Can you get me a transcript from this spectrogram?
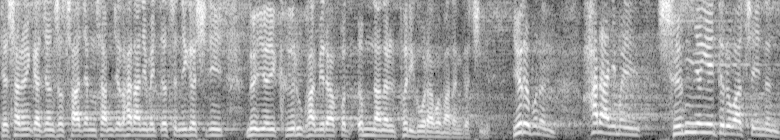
데살로니가 전서 4장 3절 하나님의 뜻은 이것이니 너희의 거룩함이라 곧 음란을 버리고라고 말한 것입니다. 여러분은 하나님의 성령이 들어와서 있는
